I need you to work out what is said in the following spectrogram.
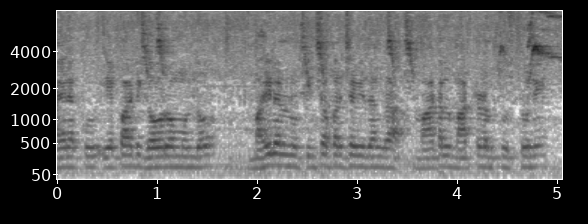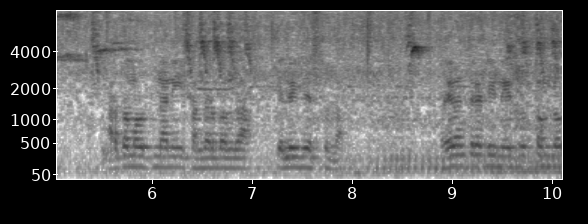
ఆయనకు ఏ పాటి గౌరవం ఉందో మహిళలను కించపరిచే విధంగా మాటలు మాట్లాడడం చూస్తూనే అర్థమవుతుందని ఈ సందర్భంగా తెలియజేస్తున్నాం. రేవంత్ రెడ్డి నేతృత్వంలో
